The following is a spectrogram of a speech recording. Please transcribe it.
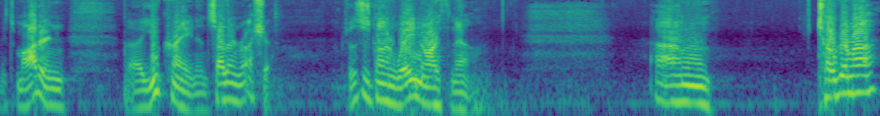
it's modern uh, Ukraine and southern Russia. So this has gone way north now. Um, Togarmah,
